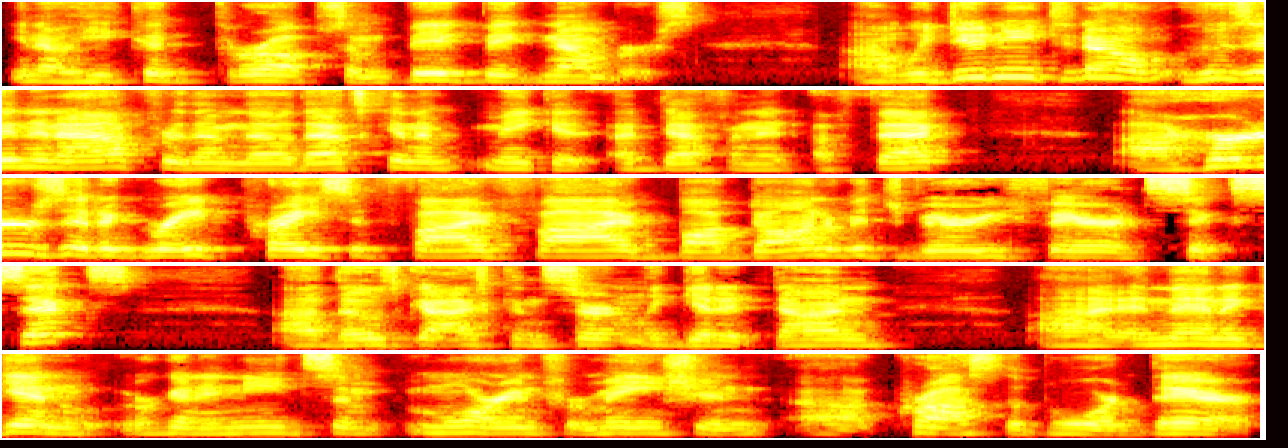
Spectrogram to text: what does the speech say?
you know, he could throw up some big, big numbers. Uh, we do need to know who's in and out for them, though. That's going to make it a definite effect. Uh, Huerter's at a great price at five five. Bogdanovic very fair at six six. Uh, those guys can certainly get it done. Uh, and then again, we're going to need some more information uh, across the board there.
